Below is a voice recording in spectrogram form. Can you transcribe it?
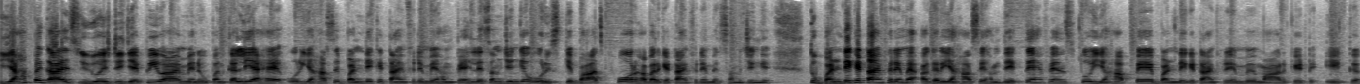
यहाँ पे गाइस यू एस मैंने ओपन कर लिया है और यहाँ से बंडे के टाइम फ्रेम में हम पहले समझेंगे और इसके बाद फोर हबर के टाइम फ्रेम में समझेंगे। तो बंडे के टाइम फ्रेम में अगर यहाँ से हम देखते हैं फ्रेंड्स तो यहाँ पे बंडे के टाइम फ्रेम में मार्केट एक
